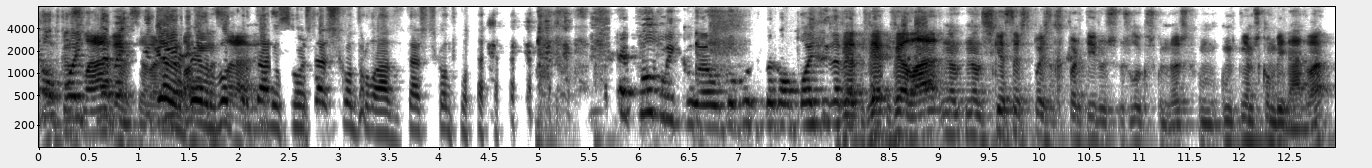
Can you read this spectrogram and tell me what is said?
Vão-te cancelar a benção. Pedro, Pedro, vou-te cortar o som. Estás descontrolado. Estás descontrolado. É público. É o concurso da Compoint e da vê, vê, vê lá, não, não te esqueças depois de repartir os, os lucros connosco, como, como tínhamos combinado, não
